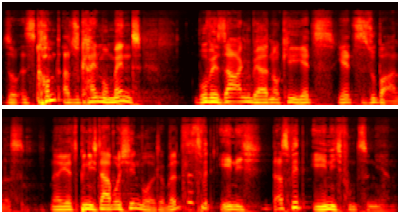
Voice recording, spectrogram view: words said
So, es kommt also kein Moment, wo wir sagen werden, okay, jetzt, jetzt ist super alles. Ne, jetzt bin ich da, wo ich hin wollte. Aber das wird eh nicht, das wird eh nicht funktionieren.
